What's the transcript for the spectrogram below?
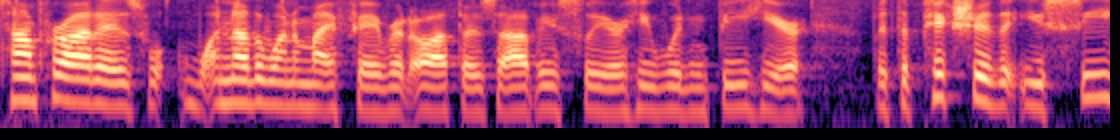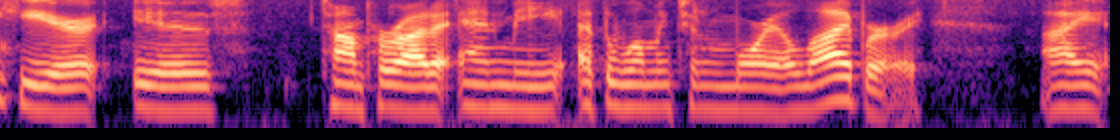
Tom Perrotta is another one of my favorite authors, obviously, or he wouldn't be here. But the picture that you see here is Tom Perrotta and me at the Wilmington Memorial Library. I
